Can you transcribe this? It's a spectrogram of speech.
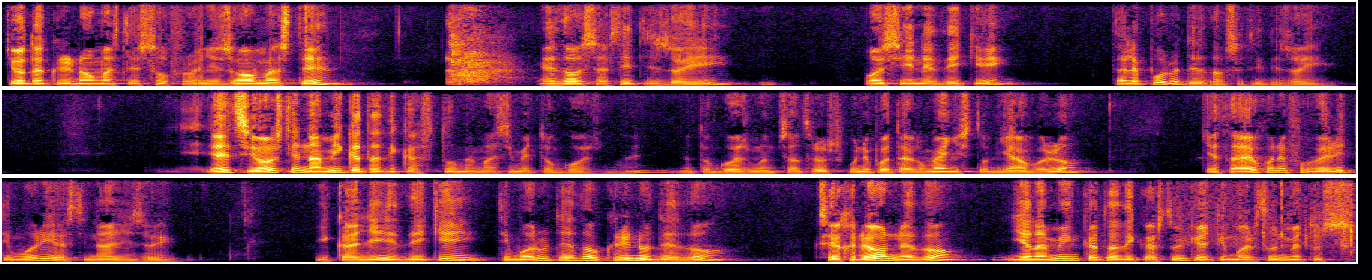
και όταν κρινόμαστε σοφρονιζόμαστε εδώ σε αυτή τη ζωή όσοι είναι δίκαιοι ταλαιπωρούνται εδώ σε αυτή τη ζωή. Έτσι ώστε να μην καταδικαστούμε μαζί με τον κόσμο ε; με τον κόσμο τους ανθρώπους που είναι υποταγμένοι στον διάβολο και θα έχουν φοβερή τιμωρία στην άλλη ζωή. Οι καλοί, οι δίκαιοι τιμωρούνται εδώ, κρίνονται εδώ ξεχρεώνουν εδώ για να μην καταδικαστούν και τιμωρηθούν με τους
